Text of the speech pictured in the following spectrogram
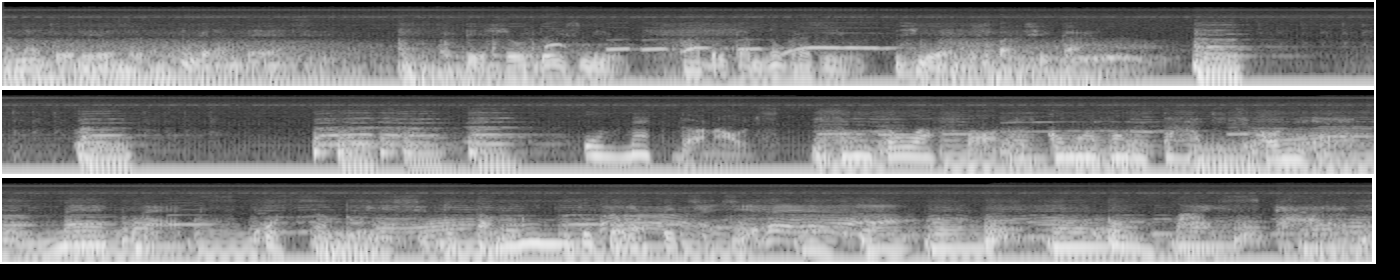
A natureza agradece. Peugeot 2000, fábrica no Brasil. Viemos para ficar. O McDonald's juntou a fome com a vontade de comer. Mac Max, o sanduíche do tamanho do teu apetite. Com mais carne,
